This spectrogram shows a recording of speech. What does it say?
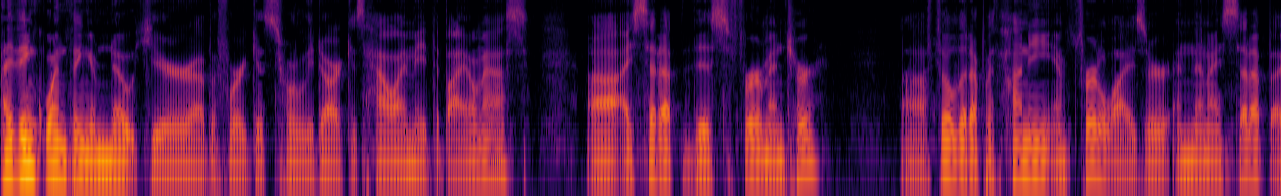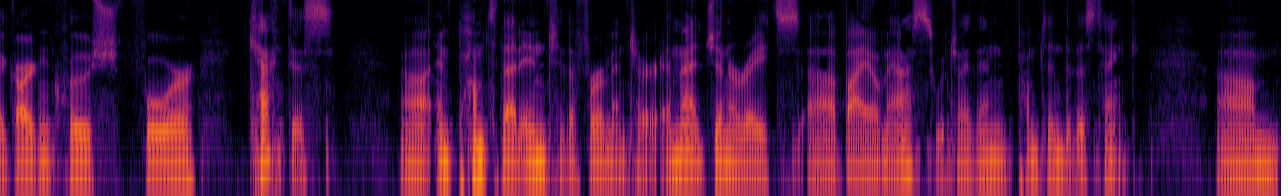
I think one thing of note here uh, before it gets totally dark is how I made the biomass. Uh, I set up this fermenter, uh, filled it up with honey and fertilizer, and then I set up a garden cloche for cactus uh, and pumped that into the fermenter. And that generates uh, biomass, which I then pumped into this tank. Um,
